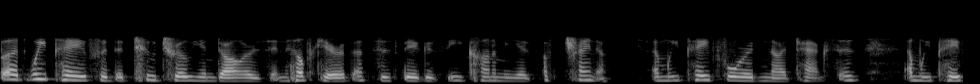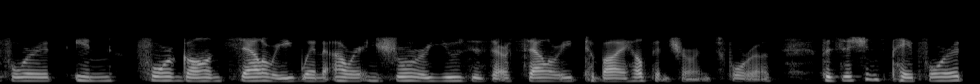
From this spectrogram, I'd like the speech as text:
But we pay for the $2 trillion in healthcare. That's as big as the economy of China. And we pay for it in our taxes and we pay for it in foregone salary when our insurer uses our salary to buy health insurance for us. Physicians pay for it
